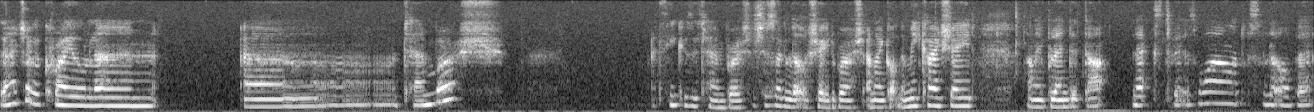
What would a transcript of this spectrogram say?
Then I took a Kryolan uh, 10 brush. I think it's a 10 brush. It's just like a little shader brush and I got the Mikai shade and I blended that next to it as well, just a little bit.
